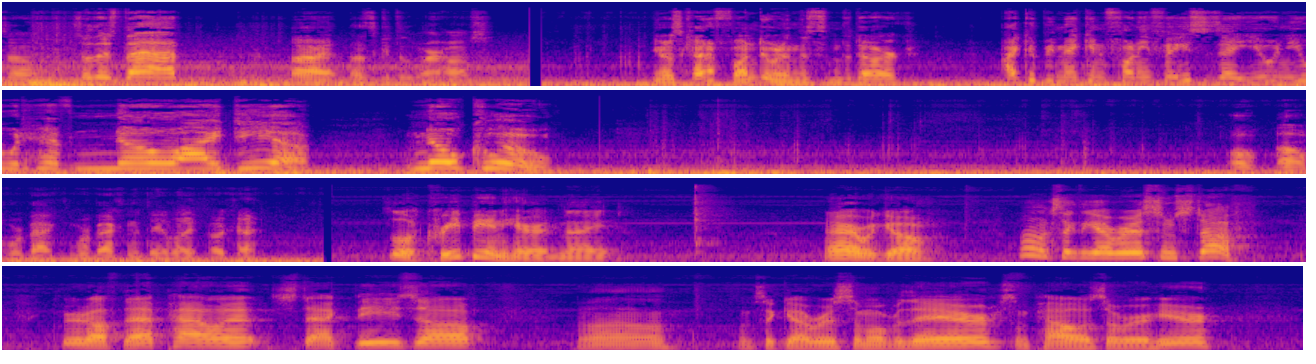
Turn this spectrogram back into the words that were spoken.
So, so there's that. All right, let's get to the warehouse. You know, it's kind of fun doing this in the dark. I could be making funny faces at you and you would have no idea. No clue. Oh, oh, we're back. We're back in the daylight. Okay. It's a little creepy in here at night. There we go. Oh, looks like they got rid of some stuff. Cleared off that pallet. Stacked these up. Uh, looks like got rid of some over there. Some pallets over here.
